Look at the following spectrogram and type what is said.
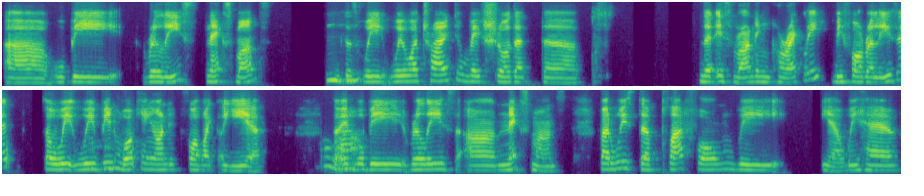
uh will be release next month mm -hmm. because we we were trying to make sure that the that it's running correctly before release it. So we we've been mm-hmm. working on it for like a year. Oh, so wow. it will be released uh, next month. But with the platform, we yeah we have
